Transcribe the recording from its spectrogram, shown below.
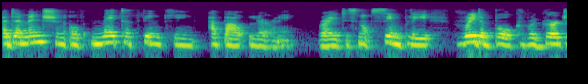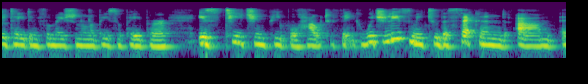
a dimension of meta thinking about learning, right? It's not simply read a book, regurgitate information on a piece of paper, is teaching people how to think, which leads me to the second um, uh,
